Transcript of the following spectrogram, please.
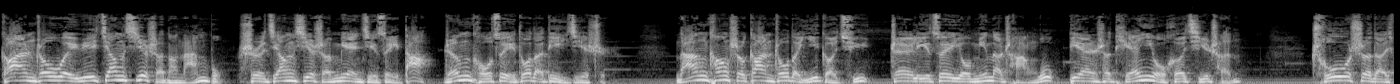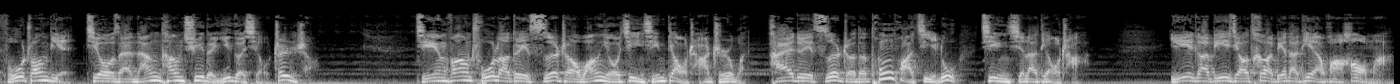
赣州位于江西省的南部，是江西省面积最大、人口最多的地级市。南康是赣州的一个区，这里最有名的产物便是田釉和脐橙。出事的服装店就在南康区的一个小镇上。警方除了对死者网友进行调查之外，还对死者的通话记录进行了调查。一个比较特别的电话号码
